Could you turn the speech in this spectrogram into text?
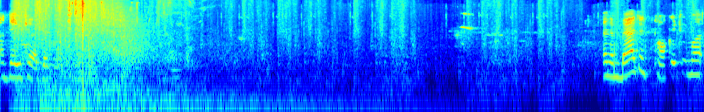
I dare you to a business. And imagine talking too much.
